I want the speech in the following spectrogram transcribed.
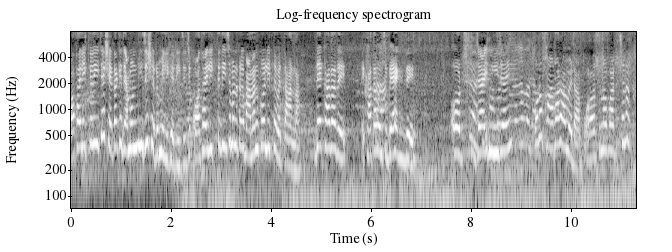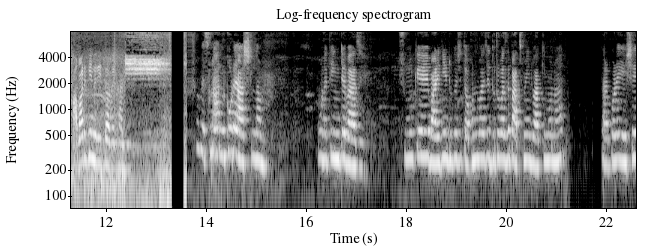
কথায় লিখতে দিয়েছে, সেটাকে যেমন দিয়েছে সেরকমই লিখে দিয়েছে। যে কথায় লিখতে দিয়েছে মানে ওটাকে বানান করে লিখতে হবে, তা না। দে খাতা দে। এই খাতা বলছি, ব্যাগ দে। ওর যাই, নিয়ে যাই। কোনো খাবার হবে না, পড়াশোনা পারছে না, খাবার কিনে দিতে হবে খালি। সবে স্নান করে আসলাম। পৌনে তিনটে বাজে। শুনুকে বাড়ি নিয়ে ঢুকেছি, তখন বাজে দুটো বাজে পাঁচ মিনিট বাকি মনে হয়। তারপরে এসে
